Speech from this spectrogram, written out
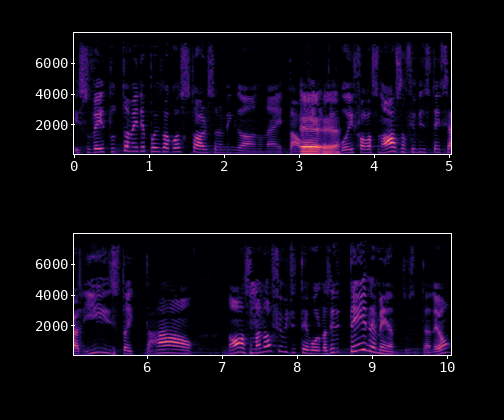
Isso veio tudo também depois do Ghost Story, se não me engano, né? E tal. É, ele é. pegou e falou assim, nossa, um filme existencialista e tal. Nossa, mas não é um filme de terror, mas ele tem elementos, entendeu?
